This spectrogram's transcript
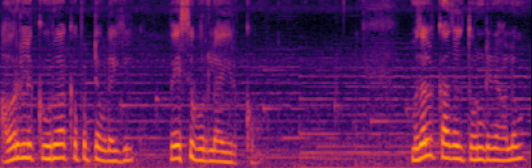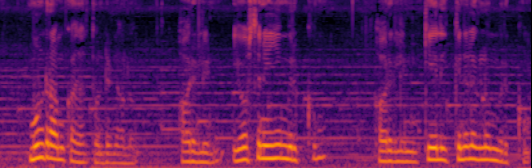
அவர்களுக்கு உருவாக்கப்பட்ட உலகில் பேசுபொருளாக இருக்கும் முதல் காதல் தோன்றினாலும் மூன்றாம் காதல் தோன்றினாலும் அவர்களின் யோசனையும் இருக்கும் அவர்களின் கேலி கிணல்களும் இருக்கும்.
